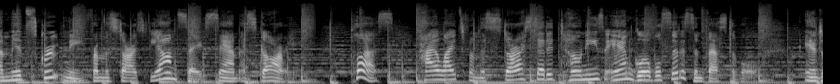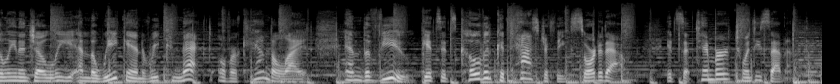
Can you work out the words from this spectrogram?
amid scrutiny from the star's fiance, Sam Asghari. Plus, highlights from the star-studded Tonys and Global Citizen Festival. Angelina Jolie and The Weeknd reconnect over candlelight, and The View gets its COVID catastrophe sorted out. It's September 27th.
